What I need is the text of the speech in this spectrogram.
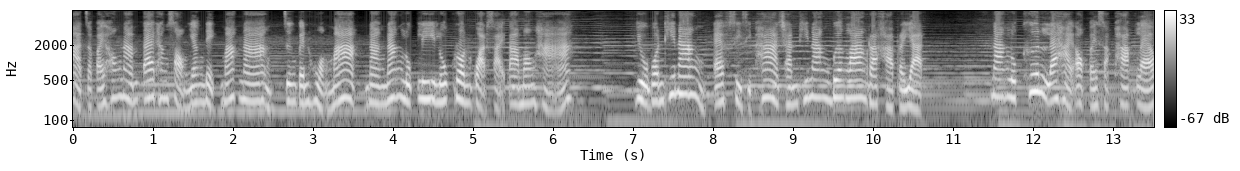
อาจจะไปห้องน้ำแต่ทั้งสองยังเด็กมากนาง จึงเป็นห่วงมาก นางนั่งลุกลี้ลุกรนกวาดสายตามองหา อยู่บนที่นั่ง F45 ชั้นที่นั่งเบื้องล่างราคาประหยัด นางลุกขึ้นและหายออกไปสักพักแล้ว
